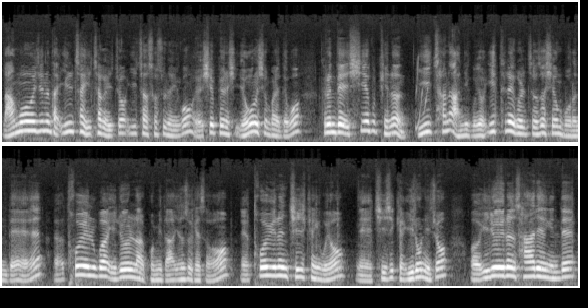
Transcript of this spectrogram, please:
나머지는 다 1차, 2차가 있죠. 2차 서술형이고 예, CFP는 영어로 시험 봐야 되고 그런데 CFP는 2차는 아니고요. 이틀에 걸쳐서 시험 보는데 어, 토요일과 일요일 날 봅니다. 연속해서. 예, 토요일은 지식형이고요. 네, 지식형 이론이죠. 어, 일요일은 사례형인데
